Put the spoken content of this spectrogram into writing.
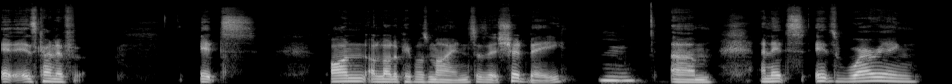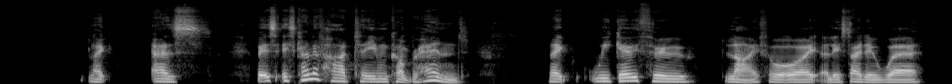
it is kind of it's on a lot of people's minds as it should be. Mm. Um, and it's it's worrying, like as, but it's it's kind of hard to even comprehend. Like we go through life, or, or I, at least I do, where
